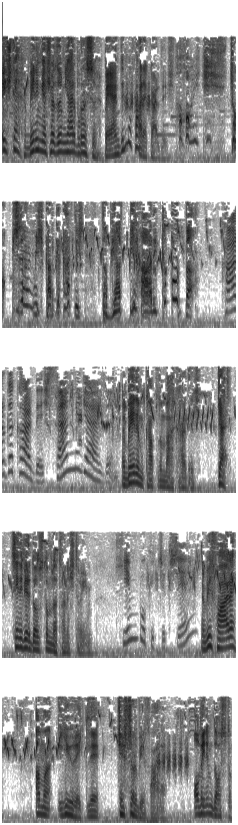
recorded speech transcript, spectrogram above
İşte benim yaşadığım yer burası. Beğendin mi fare kardeş? Ay, çok güzelmiş karga kardeş. Tabiat bir harika burada. Karga kardeş sen mi geldin? Benim kaplumbağa kardeş. Gel, seni bir dostumla tanıştırayım. Kim bu küçük şey? Bir fare. Ama iyi yürekli, cesur bir fare. O benim dostum.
